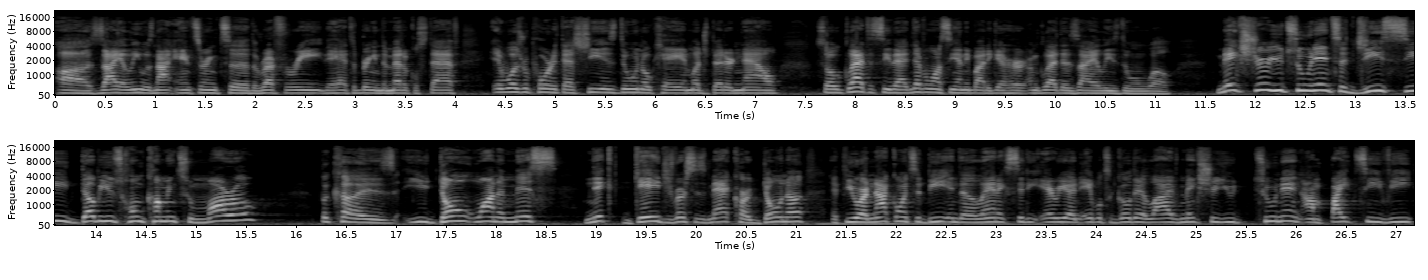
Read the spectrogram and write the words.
Uh, Xia Li was not answering to the referee. They had to bring in the medical staff. It was reported that she is doing okay and much better now. So glad to see that. Never want to see anybody get hurt. I'm glad that Li is doing well. Make sure you tune in to GCW's Homecoming tomorrow because you don't want to miss Nick Gage versus Matt Cardona. If you are not going to be in the Atlantic City area and able to go there live, make sure you tune in on FITE TV.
